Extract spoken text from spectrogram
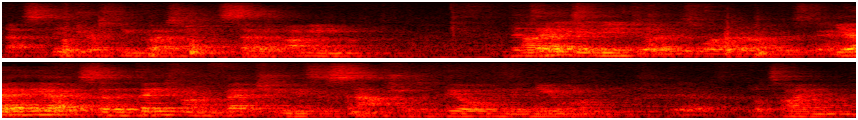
That's an interesting question. So, I mean, the that data. you need to, I just wanted to understand. Yeah, yeah. So the data I'm fetching is a snapshot of the old and the new one. Yeah. What I'm,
